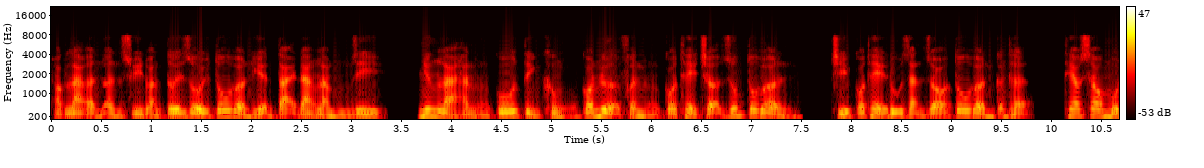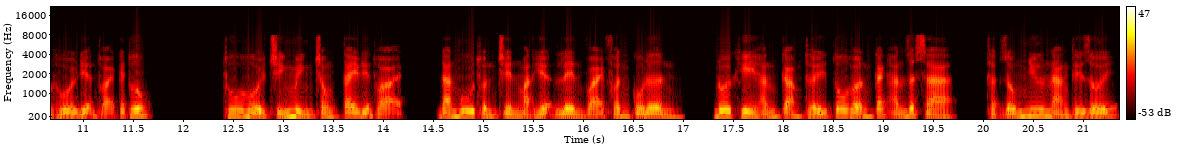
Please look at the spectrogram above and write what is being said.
hoặc là ẩn ẩn suy đoán tới rồi Tô Bẩn hiện tại đang làm gì, nhưng là hắn cố tình không có nửa phần có thể trợ giúp Tô Bẩn, chỉ có thể đủ dặn dò Tô Bẩn cẩn thận, theo sau một hồi điện thoại kết thúc. Thu hồi chính mình trong tay điện thoại, Đan Vu Thuần trên mặt hiện lên vài phần cô đơn, đôi khi hắn cảm thấy Tô Bẩn cách hắn rất xa, thật giống như nàng thế giới,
